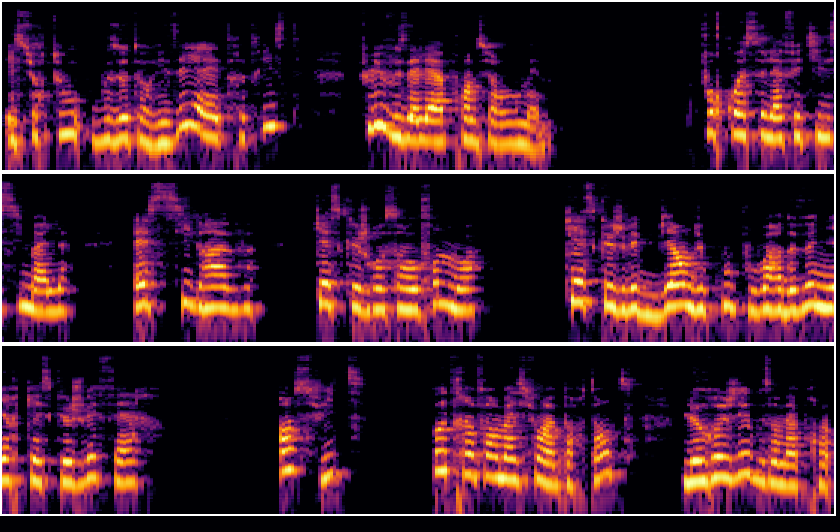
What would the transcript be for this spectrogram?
et surtout vous autorisez à être triste, plus vous allez apprendre sur vous-même. Pourquoi cela fait-il si mal? Est-ce si grave? Qu'est-ce que je ressens au fond de moi? Qu'est-ce que je vais bien du coup pouvoir devenir? Qu'est-ce que je vais faire? Ensuite, autre information importante, le rejet vous en apprend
